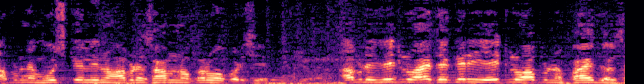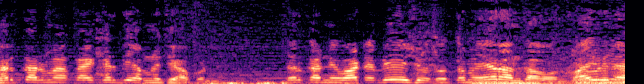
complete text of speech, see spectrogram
આપણને મુશ્કેલીનો આપણે સામનો કરવો પડશે. આપણે જેટલું હાથે કરીએ એટલું આપણને ફાયદો. સરકારમાં કાંઈ કરી દે એમ નથી આપણને. સરકારની વાટે બેસો તો તમે હેરાન થવાનું ભાઈને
